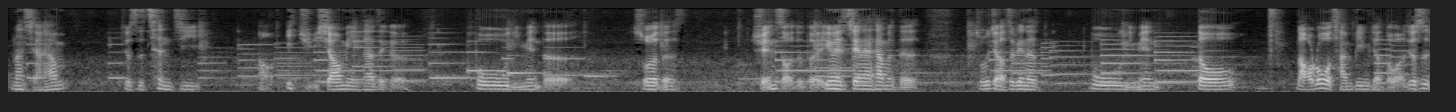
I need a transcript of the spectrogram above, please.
那想要就是趁机哦一举消灭他这个布屋里面的所有的选手，对不对？因为现在他们的主角这边的布屋里面都老弱残兵比较多了，就是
